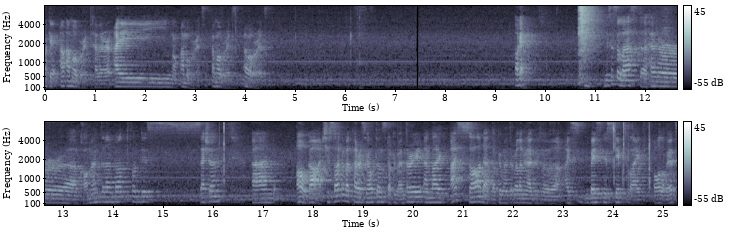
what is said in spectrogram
okay, I- am over it, Heather. I no, I'm over it. I'm over it. I'm over it. Okay. this is the last uh, Heather uh, comment that I've got for this session, and oh god, she's talking about Paris Hilton's documentary, and like I saw that documentary. Well, I mean, I, uh, I basically skipped like all of it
